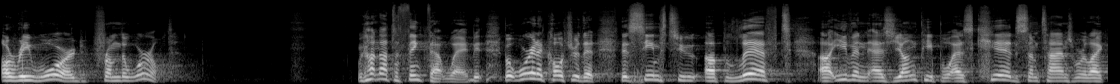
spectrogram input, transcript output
a reward from the world. We ought not to think that way. But, but we're in a culture that, that seems to uplift, uh, even as young people, as kids, sometimes we're like,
